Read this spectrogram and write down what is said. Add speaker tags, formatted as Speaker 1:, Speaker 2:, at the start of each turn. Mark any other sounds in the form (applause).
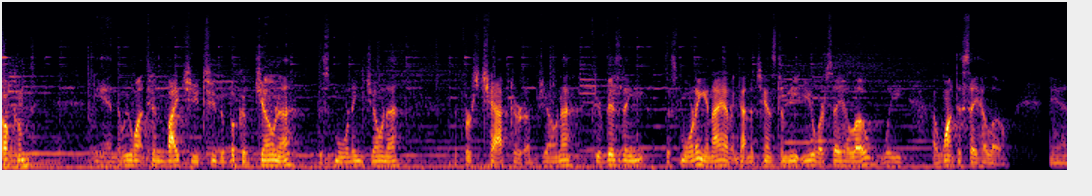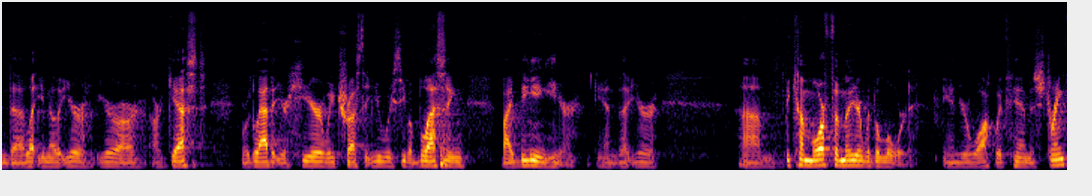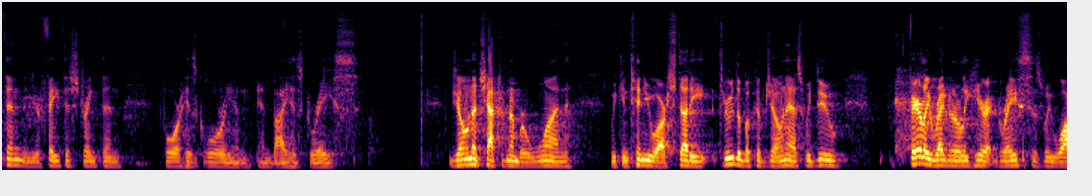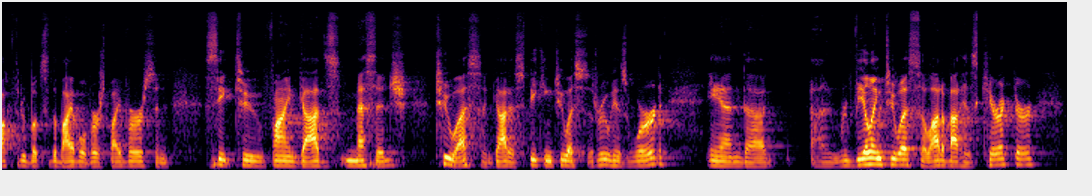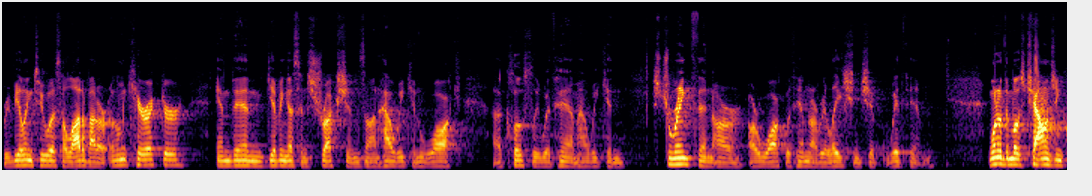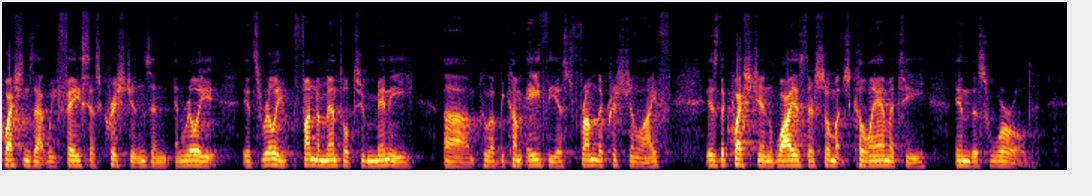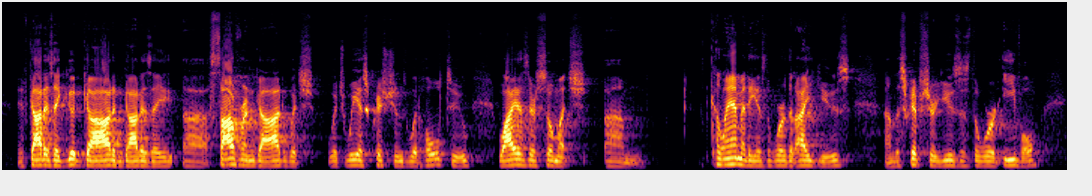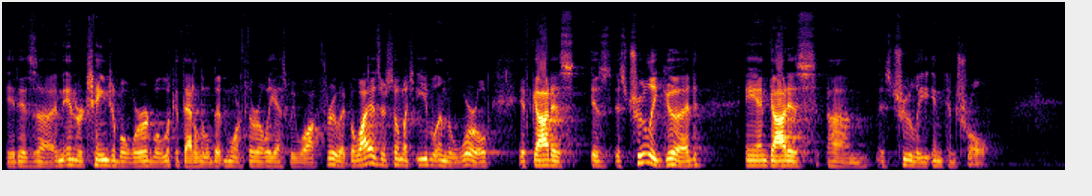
Speaker 1: welcome. And we want to invite you to the book of Jonah this morning. Jonah, the first chapter of Jonah. If you're visiting this morning and I haven't gotten a chance to meet you or say hello, we I want to say hello and uh, let you know that you're, you're our, our guest. We're glad that you're here. We trust that you receive a blessing by being here and that you're um, become more familiar with the Lord and your walk with Him is strengthened and your faith is strengthened for His glory and, and by His grace. Jonah chapter number one, we continue our study through the book of Jonah as we do fairly regularly here at Grace as we walk through books of the Bible verse by verse and seek to find God's message to us. And God is speaking to us through His Word and uh, uh, revealing to us a lot about His character revealing to us a lot about our own character, and then giving us instructions on how we can walk uh, closely with Him, how we can strengthen our, our walk with Him and our relationship with Him. One of the most challenging questions that we face as Christians, and, and really, it's really fundamental to many um, who have become atheists from the Christian life, is the question why is there so much calamity in this world? If God is a good God and God is a uh, sovereign God, which, which we as Christians would hold to, why is there so much um, calamity, is the word that I use. Um, the scripture uses the word evil. It is uh, an interchangeable word. We'll look at that a little bit more thoroughly as we walk through it. But why is there so much evil in the world if God is, is, is truly good and God is, um, is truly in control?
